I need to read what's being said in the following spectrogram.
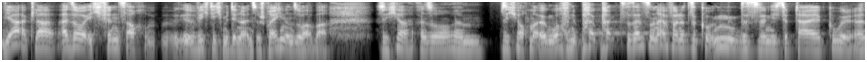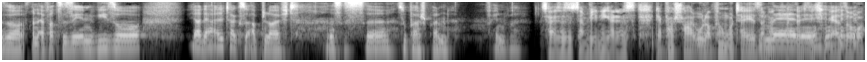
ja, klar. Also ich finde es auch wichtig, mit den Leuten zu sprechen und so, aber sicher, also ähm, sich auch mal irgendwo auf eine Parkbank zu setzen und einfach nur zu gucken, das finde ich total cool. Also und einfach zu sehen, wie so ja der Alltag so abläuft. Das ist äh, super spannend, auf jeden Fall. Das heißt, es ist dann weniger das, der Pauschalurlaub im Hotel, sondern nee, tatsächlich nee. mehr so,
